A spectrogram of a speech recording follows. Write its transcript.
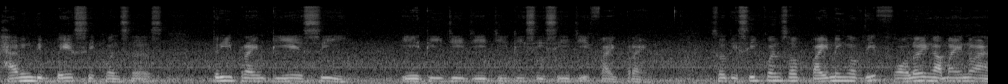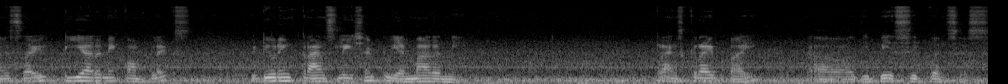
having the base sequences 3 prime TAC, ATG, GGT, CCG, 5 prime. So the sequence of binding of the following amino acid tRNA complex during translation to mRNA transcribed by uh, the base sequences.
